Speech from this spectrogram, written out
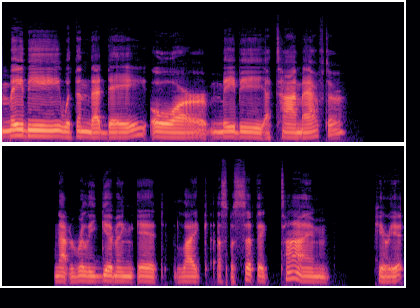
maybe within that day or maybe a time after not really giving it like a specific time period.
